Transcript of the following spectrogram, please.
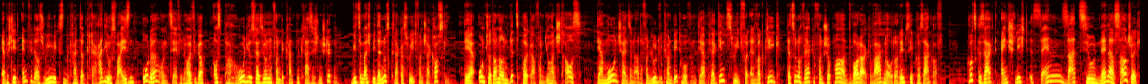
Er besteht entweder aus Remixen bekannter Gradius-Weisen oder, und sehr viel häufiger, aus Parodius-Versionen von bekannten klassischen Stücken. Wie zum Beispiel der Nussknacker-Suite von Tchaikovsky, der Unter Donner und Blitzpolka von Johann Strauss, der Mondscheinsonate von Ludwig van Beethoven, der Per Gint Suite von Edward Grieg, dazu noch Werke von Chopin, Dvorak, Wagner oder Rimsky-Korsakow. Kurz gesagt, ein schlicht sensationeller Soundtrack,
